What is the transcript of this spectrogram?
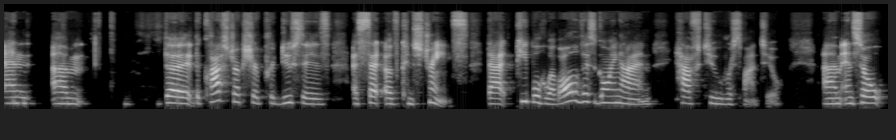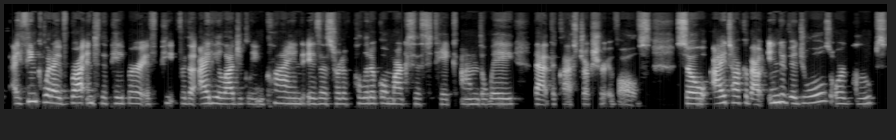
And um, the the class structure produces a set of constraints that people who have all of this going on have to respond to Um, and so I think what I've brought into the paper, if for the ideologically inclined, is a sort of political Marxist take on the way that the class structure evolves. So I talk about individuals or groups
